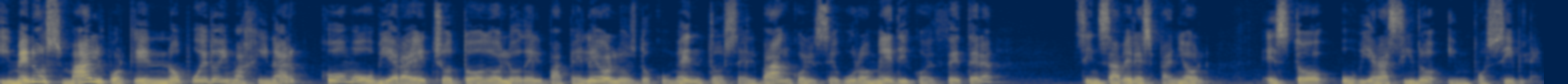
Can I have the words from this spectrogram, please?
Y menos mal, porque no puedo imaginar cómo hubiera hecho todo lo del papeleo, los documentos, el banco, el seguro médico, etcétera, sin saber español. Esto hubiera sido imposible.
